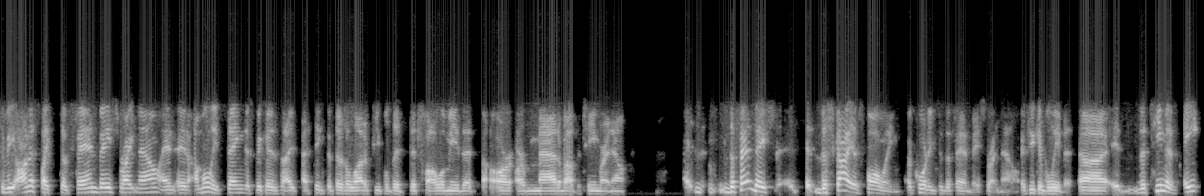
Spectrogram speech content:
to be honest, like the fan base right now, and, and I'm only saying this because I, I think that there's a lot of people that, that follow me that are, are mad about the team right now. The fan base, the sky is falling according to the fan base right now, if you can believe it. Uh, it the team is eight,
